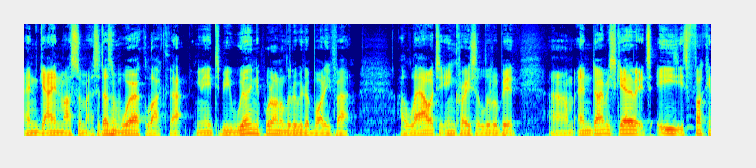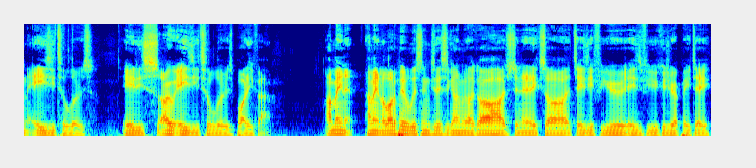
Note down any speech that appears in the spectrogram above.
and gain muscle mass. It doesn't work like that. You need to be willing to put on a little bit of body fat, allow it to increase a little bit, um, and don't be scared of it. It's easy. It's fucking easy to lose. It is so easy to lose body fat. I mean it. I mean, a lot of people listening to this are going to be like, oh, it's genetics. Oh, it's easy for you, easy for you because you're a PT.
